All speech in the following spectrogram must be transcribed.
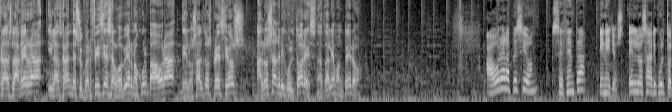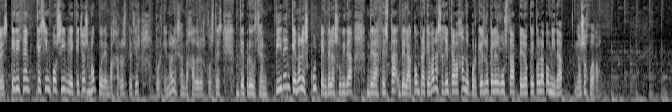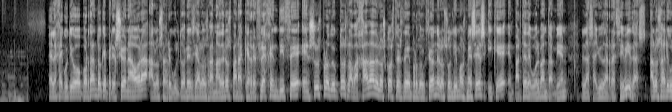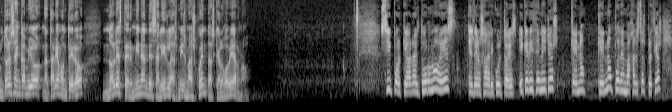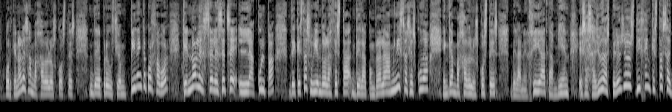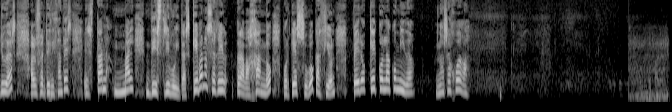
Tras la guerra y las grandes superficies, el gobierno culpa ahora de los altos precios a los agricultores. Natalia Montero. Ahora la presión se centra en ellos, en los agricultores, y dicen que es imposible, que ellos no pueden bajar los precios porque no les han bajado los costes de producción. Piden que no les culpen de la subida de la cesta de la compra, que van a seguir trabajando porque es lo que les gusta, pero que con la comida no se juega. El Ejecutivo, por tanto, que presiona ahora a los agricultores y a los ganaderos para que reflejen, dice, en sus productos la bajada de los costes de producción de los últimos meses y que, en parte, devuelvan también las ayudas recibidas. A los agricultores, en cambio, Natalia Montero, no les terminan de salir las mismas cuentas que al Gobierno. Sí, porque ahora el turno es el de los agricultores. ¿Y qué dicen ellos? Que no, que no pueden bajar estos precios porque no les han bajado los costes de producción. Piden que, por favor, que no les, se les eche la culpa de que está subiendo la cesta de la compra. La ministra se escuda en que han bajado los costes de la energía, también esas ayudas, pero ellos dicen que estas ayudas a los fertilizantes están mal distribuidas, que van a seguir trabajando porque es su vocación, pero que con la comida no se juega.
